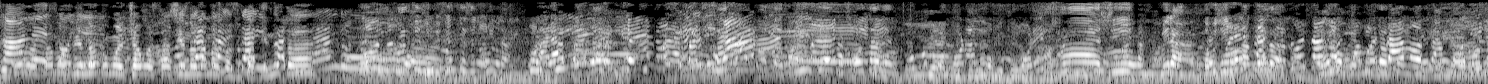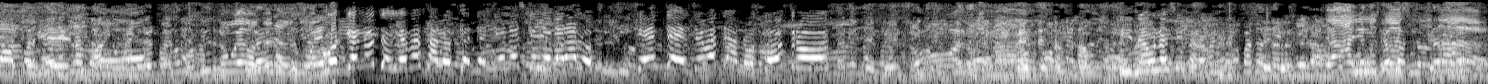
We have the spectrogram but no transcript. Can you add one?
jales, Estamos viendo cómo el chavo está haciendo nada más con su patineta. Ah, sí. Mira, te voy a decir una cosa. ¿Por qué no te llevas a los que te tienes que llevar a los indigentes? Llévate a los otros. Y aún así, pero bueno. Ya, yo no estoy haciendo nada.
